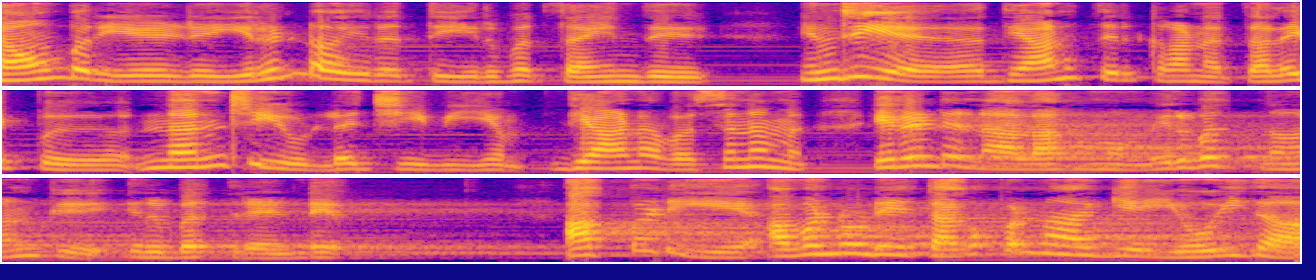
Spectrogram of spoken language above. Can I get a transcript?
நவம்பர் ஏழு இரண்டாயிரத்தி இருபத்தைந்து இன்றைய தியானத்திற்கான தலைப்பு நன்றியுள்ள ஜீவியம். தியான வசனம் இரண்டு நாளாகவும் இருபத்தி நான்கு இருபத்தி ரெண்டு அப்படியே அவனுடைய தகப்பனாகிய யோய்தா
